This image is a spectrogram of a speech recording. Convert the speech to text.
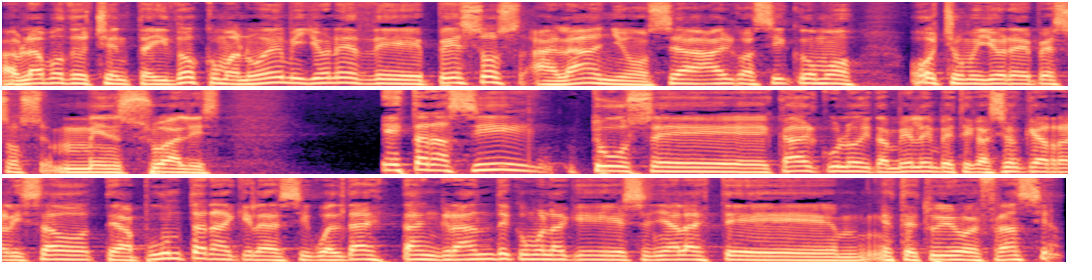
Hablamos de 82,9 millones de pesos al año, o sea, algo así como 8 millones de pesos mensuales. ¿Están así tus eh, cálculos y también la investigación que has realizado? ¿Te apuntan a que la desigualdad es tan grande como la que señala este, este estudio de Francia?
